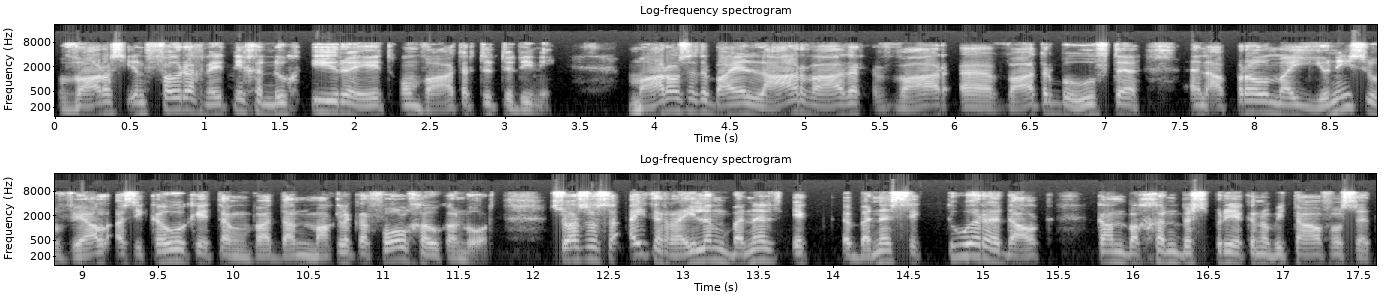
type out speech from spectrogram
waar ons eenvoudig net nie genoeg ure het om water toe te dien nie. Maar ons het 'n baie laer water waar uh, waterbehoefte in April, Mei, Junie sowel as die koue ketting wat dan makliker volgehou kan word. So as ons 'n uitreiling binne binne sektore dalk kan begin bespreek en op die tafel sit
